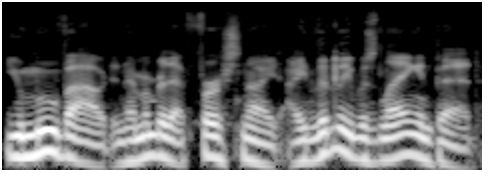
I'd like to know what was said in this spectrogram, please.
you move out. And I remember that first night, I literally was laying in bed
